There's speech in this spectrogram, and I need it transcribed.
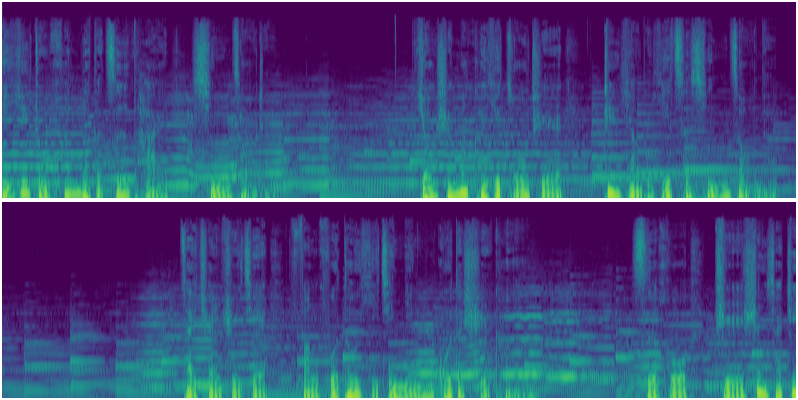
以一种欢乐的姿态行走着，有什么可以阻止这样的一次行走呢？在全世界仿佛都已经凝固的时刻，似乎只剩下这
